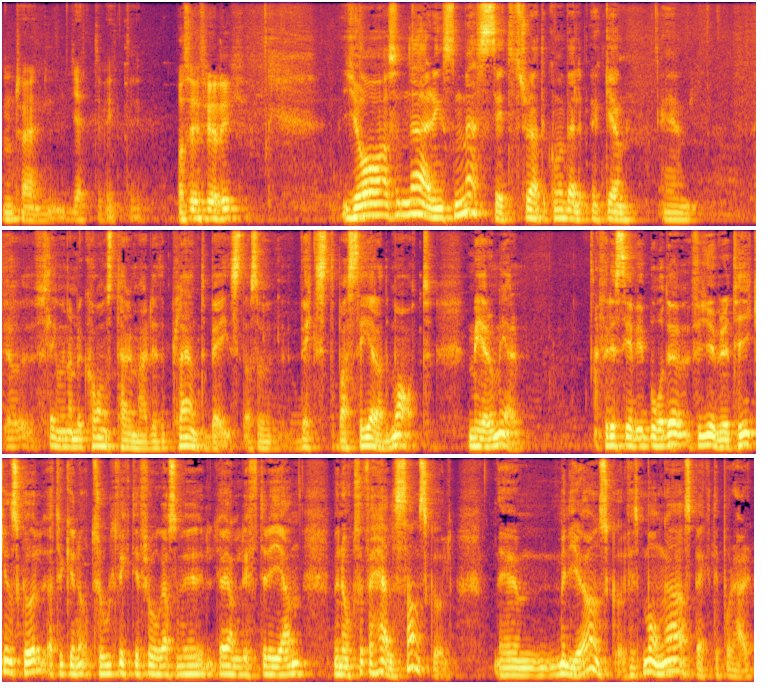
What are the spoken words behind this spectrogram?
tror jag är en jätteviktig. Vad säger Fredrik? Ja, alltså näringsmässigt tror jag att det kommer väldigt mycket eh, jag slänger en amerikansk term här, det plant-based, alltså växtbaserad mat. Mer och mer. För det ser vi både för djuretikens skull, jag tycker det är en otroligt viktig fråga som vi jag gärna lyfter igen, men också för hälsans skull, ehm, miljöns skull. Det finns många aspekter på det här.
